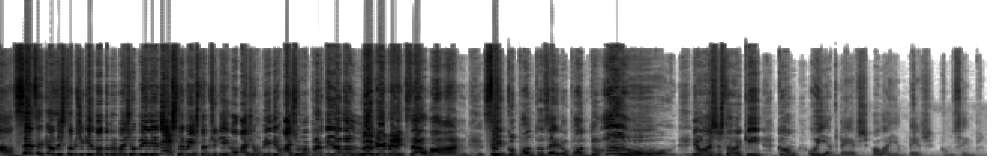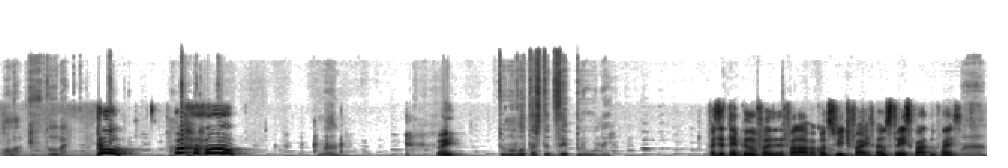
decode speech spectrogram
pessoal, Sanser estamos aqui de volta para mais um vídeo e desta vez estamos aqui com mais um vídeo, mais uma partida da Luger Pixelmon 5.0.1 Eu hoje estou aqui com o Ian Pérez. Olá Ian Pérez, como sempre. Olá, tudo bem? Mano, Oi. tu não voltaste a dizer Peru, né? Fazia tempo que eu não fazia, falava. Quantos vídeos faz? Faz uns 3, 4, não faz? Mano,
